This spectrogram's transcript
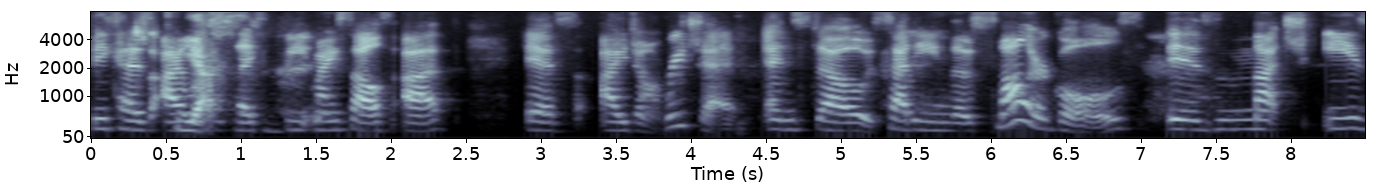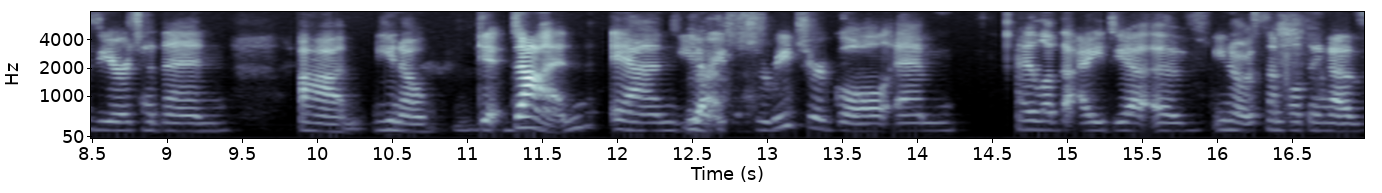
because I will just like beat myself up if I don't reach it. And so setting those smaller goals is much easier to then um, you know, get done and you're yes. able to reach your goal and I love the idea of, you know, a simple thing of,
